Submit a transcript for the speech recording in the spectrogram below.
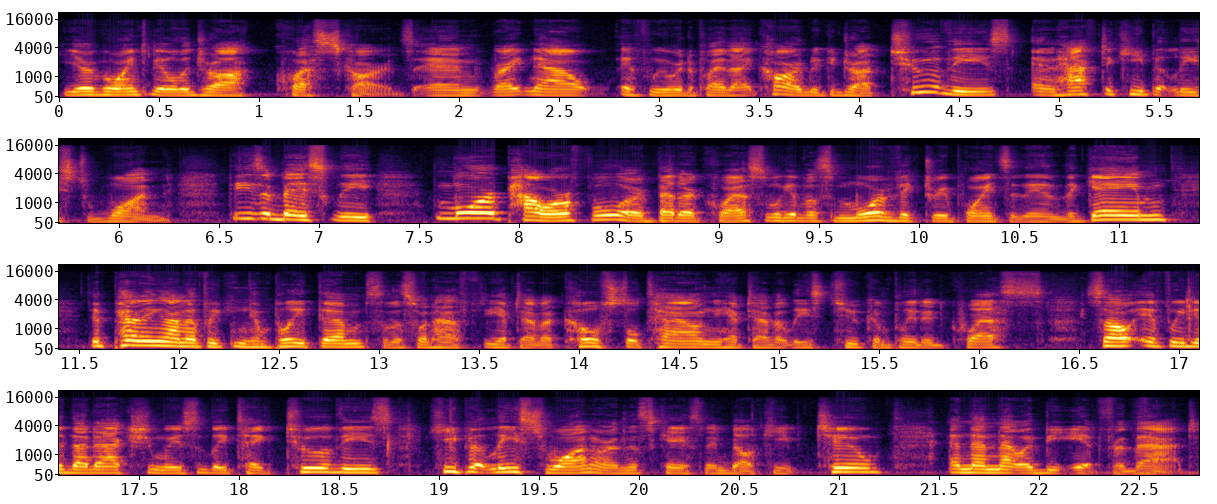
you're going to be able to draw quest cards. And right now, if we were to play that card, we could draw two of these and have to keep at least one. These are basically more powerful or better quests, will give us more victory points at the end of the game, depending on if we can complete them. So this one, have, you have to have a coastal town, you have to have at least two completed quests. So if we did that action, we simply take two of these, keep at least one, or in this case, maybe I'll keep two, and then that would be it for that.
